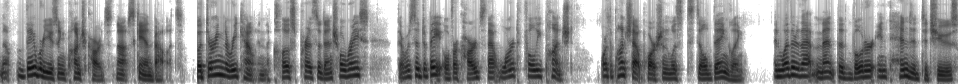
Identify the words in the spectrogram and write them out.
Now, they were using punch cards, not scanned ballots. But during the recount in the close presidential race, there was a debate over cards that weren't fully punched, or the punched out portion was still dangling, and whether that meant the voter intended to choose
